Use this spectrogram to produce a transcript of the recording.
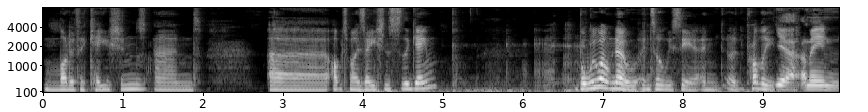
modifications and uh, optimizations to the game, but we won't know until we see it. And uh, probably, yeah, I mean,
